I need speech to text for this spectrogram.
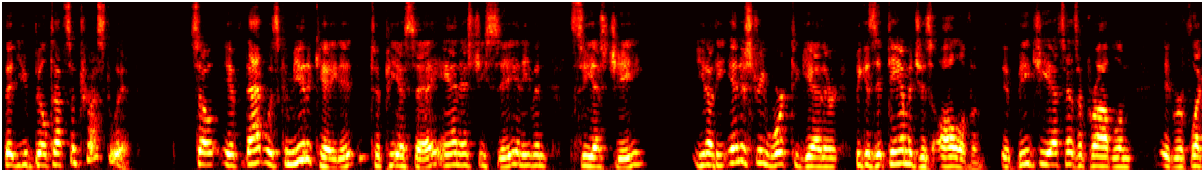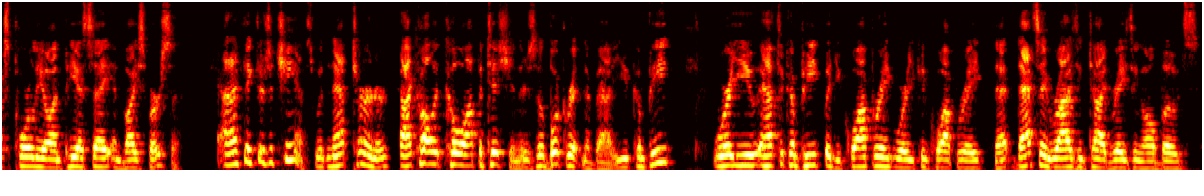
that you built up some trust with. So if that was communicated to PSA and SGC and even CSG, you know, the industry work together because it damages all of them. If BGS has a problem, it reflects poorly on PSA and vice versa. And I think there's a chance with Nat Turner. I call it co-opetition. There's a book written about it. You compete where you have to compete, but you cooperate where you can cooperate. That, that's a rising tide raising all boats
